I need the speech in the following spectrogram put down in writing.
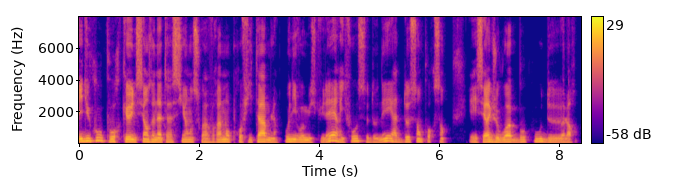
Et du coup, pour qu'une séance de natation soit vraiment profitable au niveau musculaire, il faut se donner à 200%. Et c'est vrai que je vois beaucoup de... Alors,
